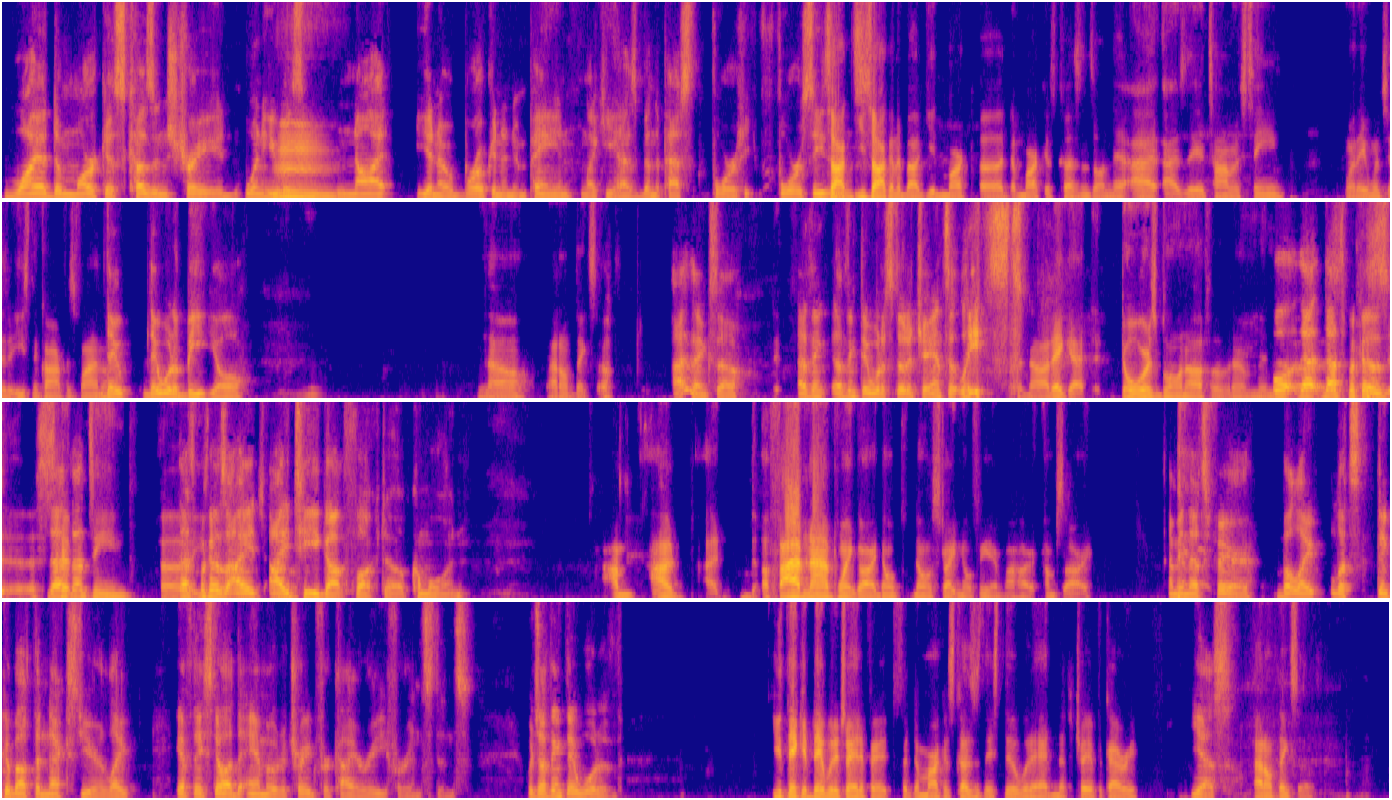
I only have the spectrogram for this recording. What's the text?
why a DeMarcus Cousins trade when he was mm. not, you know, broken and in pain like he has been the past four four seasons. You, talk, you talking about getting Mark uh DeMarcus Cousins on that Isaiah Thomas team when they went to the Eastern Conference Final? They they would have beat y'all. No, I don't think so. I think so. I think I think they would have stood a chance at least. No, they got the doors blown off of them. Well, that that's because uh, seventeen uh, That's because I IT got fucked up. Come on. I'm I, I a five nine point guard don't don't strike no fear in my heart. I'm sorry. I mean that's fair, but like let's think about the next year. Like if they still had the ammo to trade for Kyrie, for instance, which I think they would have. You think if they would have traded for for Demarcus Cousins, they still would have had enough to trade for Kyrie? Yes. I don't think so.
